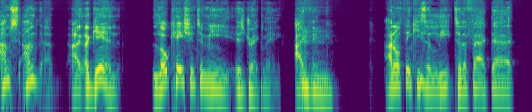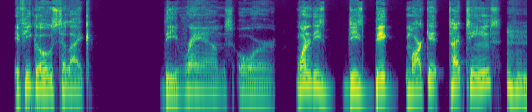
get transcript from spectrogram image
I'm I'm uh, I, again. Location to me is Drake Maye. I think. Mhm. I don't think he's elite to the fact that if he goes to like the Rams or one of these these big market type teams, Mm-hmm.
